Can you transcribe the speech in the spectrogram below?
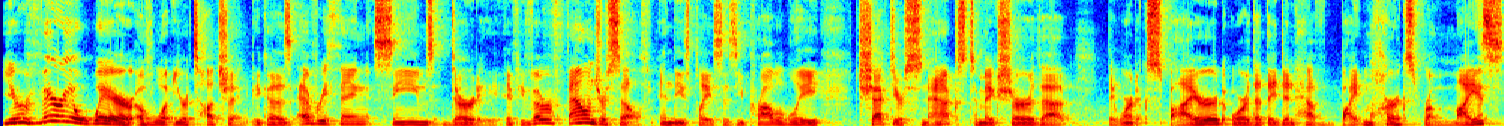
you're very aware of what you're touching because everything seems dirty. If you've ever found yourself in these places, you probably checked your snacks to make sure that they weren't expired or that they didn't have bite marks from mice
